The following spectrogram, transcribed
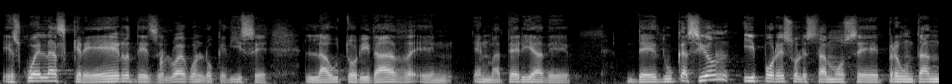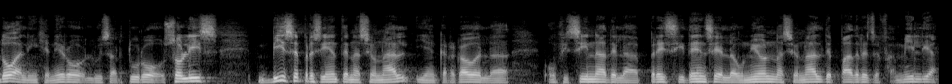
escuelas, creer desde luego en lo que dice la autoridad en, en materia de, de, educación y por eso le estamos eh, preguntando al ingeniero Luis Arturo Solís, vicepresidente nacional y encargado de la oficina de la presidencia de la Unión Nacional de Padres de Familia,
